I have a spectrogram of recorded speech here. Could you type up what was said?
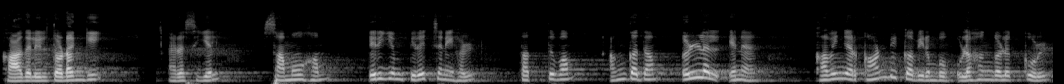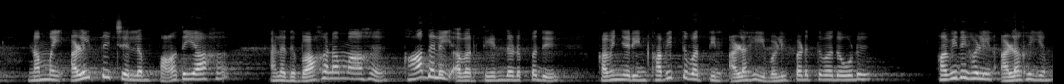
காதலில் தொடங்கி அரசியல் சமூகம் எரியும் பிரச்சனைகள் தத்துவம் அங்கதம் எள்ளல் என கவிஞர் காண்பிக்க விரும்பும் உலகங்களுக்குள் நம்மை அழைத்துச் செல்லும் பாதையாக அல்லது வாகனமாக காதலை அவர் தேர்ந்தெடுப்பது கவிஞரின் கவித்துவத்தின் அழகை வெளிப்படுத்துவதோடு கவிதைகளின் அழகையும்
